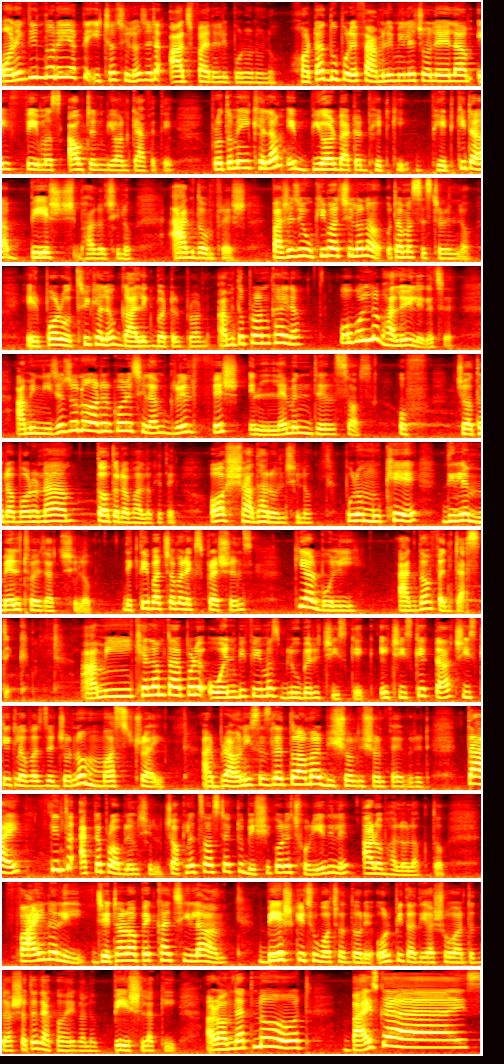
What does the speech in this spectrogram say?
অনেক দিন ধরেই একটা ইচ্ছা ছিল যেটা আজ ফাইনালি পূরণ হলো। হঠাৎ দুপুরে ফ্যামিলি মিলে চলে এলাম এই ফেমাস আউট অ্যান্ড বিয়ন্ড ক্যাফেতে প্রথমেই খেলাম এই বিয়র ব্যাটার ভেটকি। ভেটকিটা বেশ ভালো ছিল, একদম ফ্রেশ পাশে যে উকি মারছিল না, ওটা আমার সিস্টার ইন ল এরপর ওথ্রি খেলো গার্লিক বাটার প্রন আমি তো প্রন খাই না। ও বলল, ভালোই লেগেছে। আমি নিজের জন্য অর্ডার করেছিলাম grilled fish in lemon dill sauce of যতটা বড় নাম, ততটা ভালো খেতে। অসাধারণ ছিল। পুরো মুখে দিলে মেল্ট হয়ে যাচ্ছিল। দেখতেই পাচ্ছ আমার এক্সপ্রেশনস কি আর বলি? একদম ফ্যান্টাস্টিক আমি খেলাম তারপরে ONB famous blueberry cheese cake এই চিজ কেকটা চিজ কেক লাভার্সদের জন্য মাস্ট ট্রাই আর ব্রাউনি সিজলার তো আমার ভীষণ ভীষণ ফেভারিট তাই কিন্তু একটা প্রবলেম ছিল। চকলেট সসটা একটু বেশি করে ছড়িয়ে দিলে আরও ভালো লাগতো। ফাইনালি যেটার অপেক্ষায় ছিলাম, বেশ কিছু বছর ধরে অর্পিতা দিয়া সোয়ার্দার সাথে দেখা হয়ে গেল। বেশ lucky R on that note bye guys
